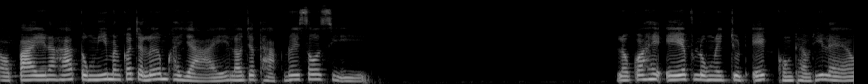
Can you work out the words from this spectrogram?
ต่อไปนะคะ ตรงนี้มันก็จะเริ่มขยาย เราจะถักด้วยโซ่สี่ แล้วก็ให้ F ลงในจุด X ของแถวที่แล้ว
